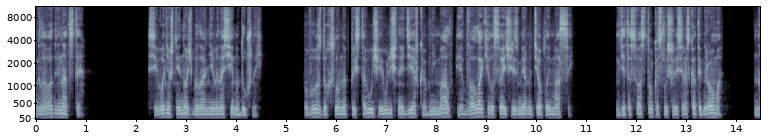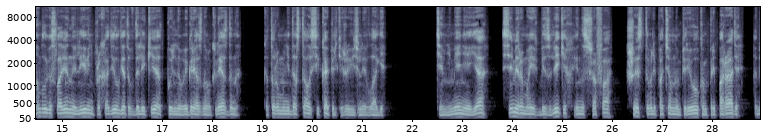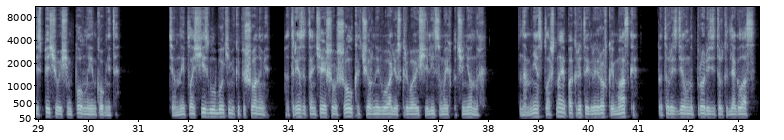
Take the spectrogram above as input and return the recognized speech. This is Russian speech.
Глава 12. Сегодняшняя ночь была невыносимо душной. Воздух, словно приставучая уличная девка, обнимал и обволакивал своей чрезмерно теплой массой. Где-то с востока слышались раскаты грома, но благословенный ливень проходил где-то вдалеке от пыльного и грязного Клездена, которому не досталось и капельки живительной влаги. Тем не менее я, семеро моих безликих и Насшафа шествовали по темным переулкам при параде, обеспечивающим полное инкогнито. Темные плащи с глубокими капюшонами, отрезы тончайшего шелка, черной вуалью, скрывающие лица моих подчиненных. На мне сплошная покрытая гравировкой маска, которая сделана прорези только для глаз.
